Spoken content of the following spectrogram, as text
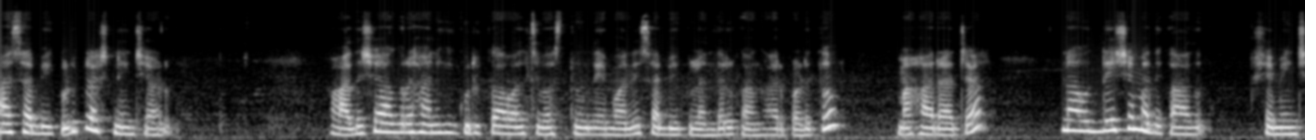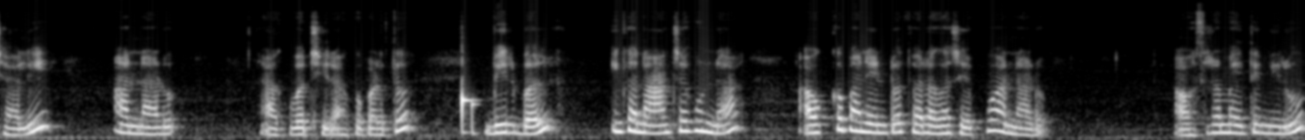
ఆ సభికుడు ప్రశ్నించాడు. పాదశాగ్రహానికి ఆగ్రహానికి గురి కావాల్సి వస్తుందేమో అని సభికులందరూ కంగారు పడుతూ మహారాజా నా ఉద్దేశం అది కాదు. క్షమించాలి అన్నాడు. అక్బర్ చిరాకు పడుతూ బీర్బల్ ఇంకా నాంచకుండా ఆ ఒక్క పని ఏంటో త్వరగా చెప్పు అన్నాడు. అవసరమైతే మీరు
